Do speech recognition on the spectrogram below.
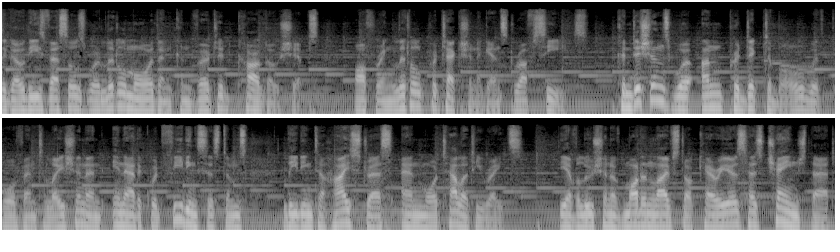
ago, these vessels were little more than converted cargo ships, offering little protection against rough seas. Conditions were unpredictable with poor ventilation and inadequate feeding systems, leading to high stress and mortality rates. The evolution of modern livestock carriers has changed that.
